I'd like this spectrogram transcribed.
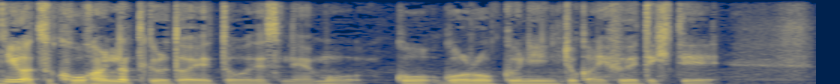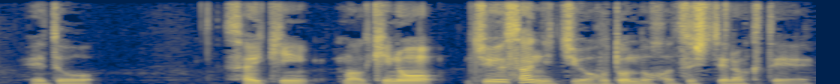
2月後半になってくると、えっ、とですね、もう5、5、6人とかに増えてきて、えっ、と、最近、まあ昨日13日はほとんど外してなくて、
